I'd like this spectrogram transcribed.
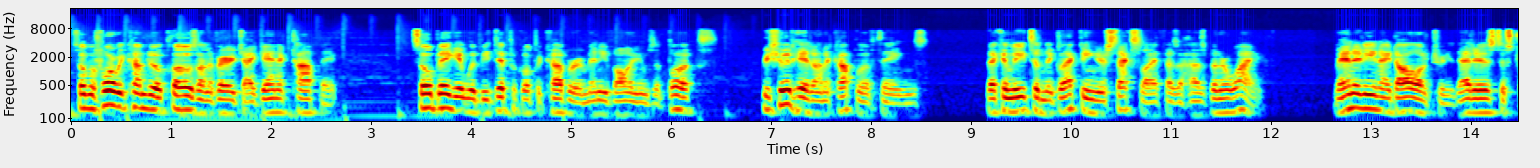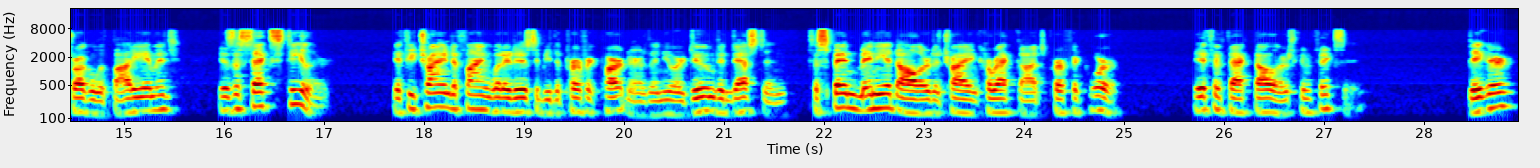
So, before we come to a close on a very gigantic topic, so big it would be difficult to cover in many volumes of books, we should hit on a couple of things that can lead to neglecting your sex life as a husband or wife. Vanity and idolatry, that is, to struggle with body image, is a sex stealer. If you try and define what it is to be the perfect partner, then you are doomed and destined to spend many a dollar to try and correct God's perfect work, if in fact dollars can fix it. Bigger?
